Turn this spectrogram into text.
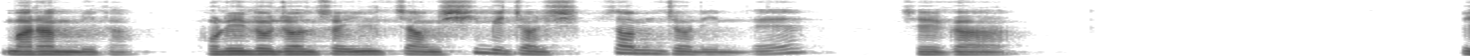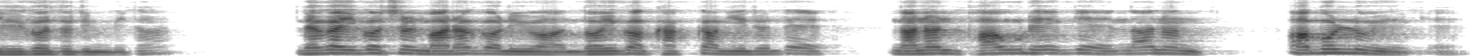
말합니다. 고린도전서 1장 12절 13절인데 제가 읽어드립니다. 내가 이것을 말하거니와 너희가 각각 이르되 나는 바울에게 나는 아볼로에게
